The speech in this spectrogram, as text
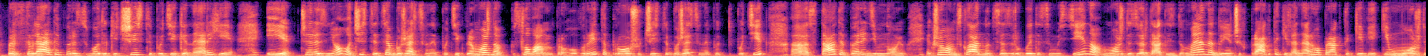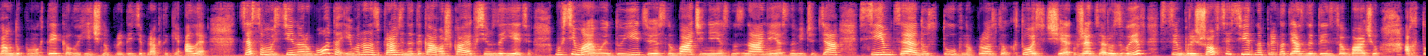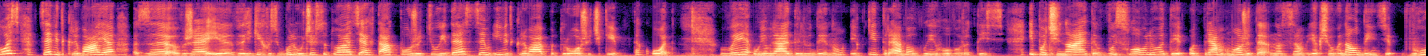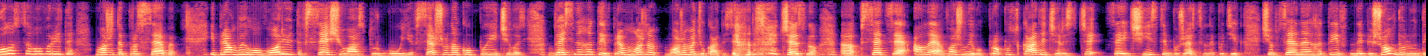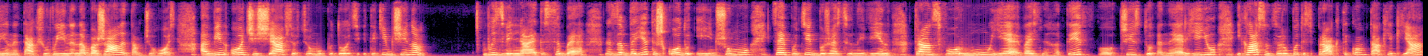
представляйте перед собою такий чистий потік енергії, і через нього чистий це божественний потік. Прям можна словами проговорити, прошу чистий божественний потік е, стати переді мною. Якщо вам складно це зробити самостійно, можете звертатись до мене, до інших практиків, енергопрактиків, які можуть вам допомогти екологічно пройти ці практики. Але це самостійна робота, і вона насправді не така важка, як всім здається. Ми всі маємо інтуїцію, яснобачення, яснознання, ясновідчуття. Всім це доступно. Просто хтось ще вже це розвив, з цим прийшов цей світ, наприклад, я з дитинства бачу, а хтось це відкриває з вже в якихось болючих ситуаціях, так по життю йде з цим і відкриває потрошечки. Так от, ви уявляєте людину, якій треба виговоритись, і починаєте висловлювати, от прям можете якщо ви наодинці, вголос це говорити, можете про себе. І прям виговорюєте все, що вас турбує, все, що накопичилось, весь негатив, прям можна, можна матюкатися, чесно, Е, все це, але важливо пропускати через цей чистий божественний потік, щоб цей негатив не пішов до людини, так, щоб ви її не набажали там чогось, а він очищався в цьому потоці. І таким чином. Ви звільняєте себе, не завдаєте шкоду іншому. Цей потік божественний він трансформує весь негатив в чисту енергію. І класно це робити з практиком, так як я.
